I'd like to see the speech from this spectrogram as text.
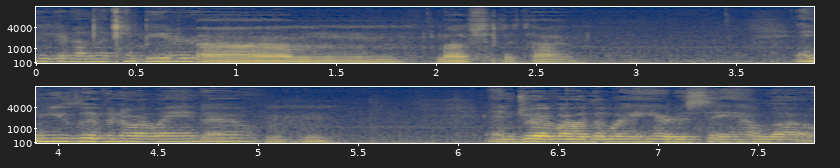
You get on the computer? Um, most of the time. And you live in Orlando hmm and drove all the way here to say hello,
